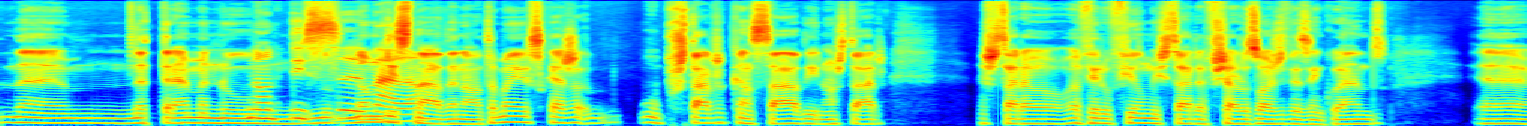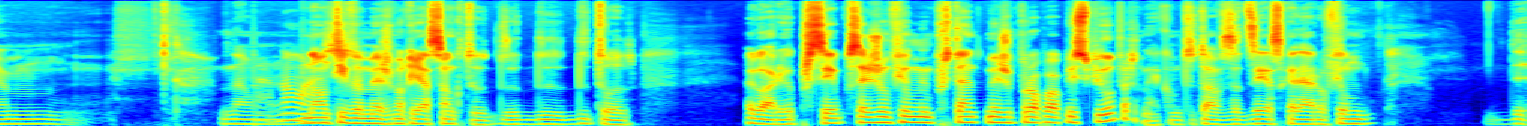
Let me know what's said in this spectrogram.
na, na trama, no, Não disse no- não me disse nada, não. Também se calhar o por estar cansado e não estar a estar a, a ver o filme e estar a fechar os olhos de vez em quando. hum, não, Pá, não não, tive a mesma reação que tu, de, de, de todo. Agora, eu percebo que seja um filme importante mesmo para o próprio Spielberg, né? como tu estavas a dizer, se calhar o filme de-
